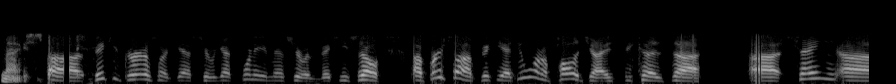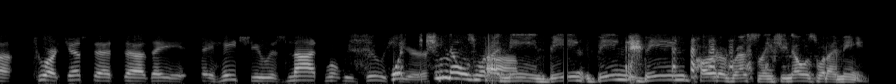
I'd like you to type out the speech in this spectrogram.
Nice. Uh, Vickie Guerrero's our guest here. We got 28 minutes here with Vickie. So, uh, first off, Vickie, I do want to apologize because uh, uh, saying uh, to our guests that uh, they they hate you is not what we do Well, here. she knows what Um, I mean. Being being being part of wrestling, she knows what I mean.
